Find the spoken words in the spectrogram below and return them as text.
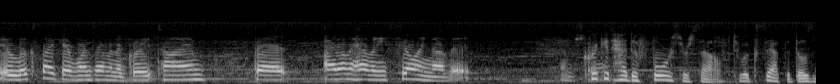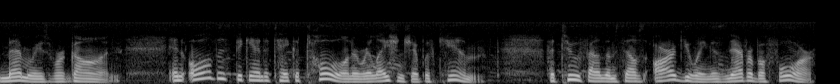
it looks like everyone's having a great time, but I don't have any feeling of it. Cricket had to force herself to accept that those memories were gone. And all this began to take a toll on her relationship with Kim. The two found themselves arguing as never before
